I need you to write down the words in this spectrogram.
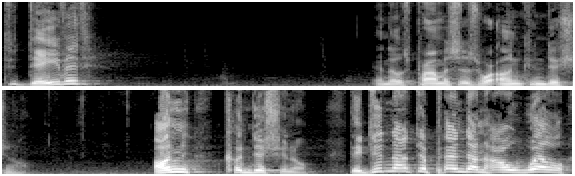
to David. And those promises were unconditional. Unconditional. They did not depend on how well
